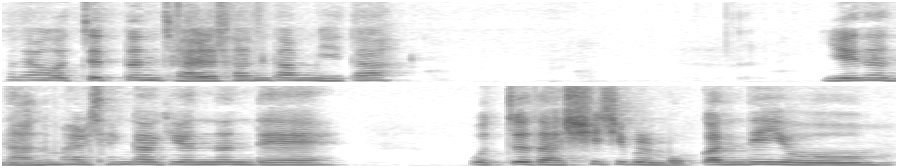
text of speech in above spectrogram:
그냥 어쨌든 잘 산답니다. 얘는 나눔할 생각이었는데 어쩌다 시집을 못 갔네요.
